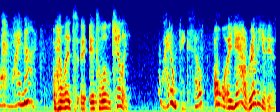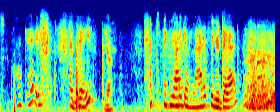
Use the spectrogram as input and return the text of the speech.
Oh, why not? Well, it's uh, it's a little chilly. Oh, I don't think so. Oh, uh, yeah, really it is. Okay. Uh, Dave? Yeah? Don't you think we ought to get a ladder for your dad?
